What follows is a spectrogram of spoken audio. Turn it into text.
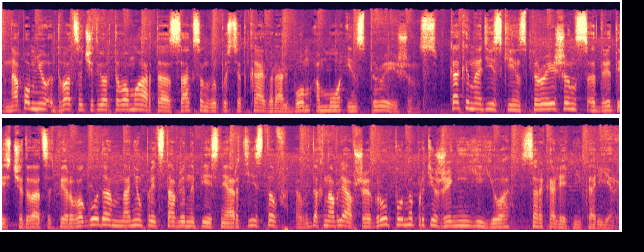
Напомню, 24 марта Saxon выпустит кавер-альбом More Inspirations. Как и на диске Inspirations 2021 года, на нем представлены песни артистов, вдохновлявшие группу на протяжении ее 40-летней карьеры.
